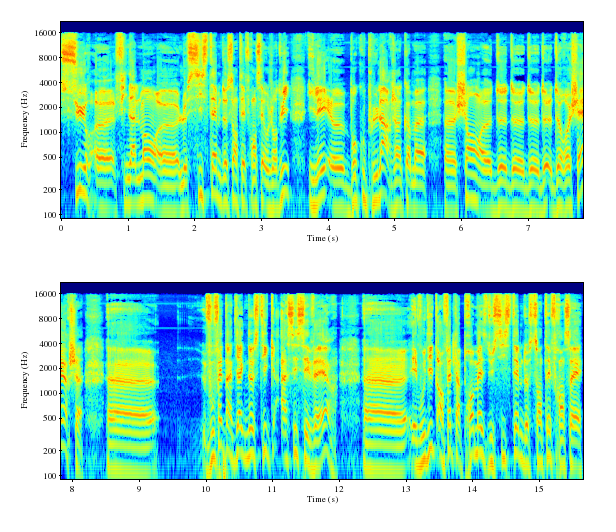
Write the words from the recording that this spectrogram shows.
sur euh, finalement euh, le système de santé français aujourd'hui, il est beaucoup plus large hein, comme champ de, de, de, de recherche vous faites un diagnostic assez sévère euh, et vous dites en fait la promesse du système de santé français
